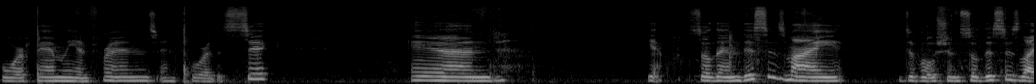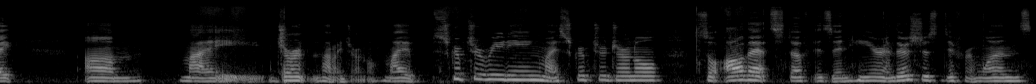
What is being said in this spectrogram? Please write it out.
for family and friends and for the sick. And, yeah, so then this is my devotion. So this is like, um, my journal, not my journal, my scripture reading, my scripture journal. So all that stuff is in here and there's just different ones.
